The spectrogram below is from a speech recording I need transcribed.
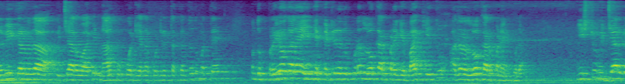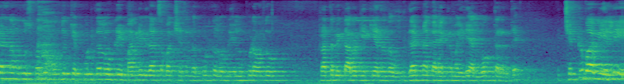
ನವೀಕರಣದ ವಿಚಾರವಾಗಿ ನಾಲ್ಕು ಕೋಟಿಯನ್ನು ಕೊಟ್ಟಿರ್ತಕ್ಕಂಥದ್ದು ಮತ್ತು ಒಂದು ಪ್ರಯೋಗಾಲಯ ಹಿಂದೆ ಕಟ್ಟಿರೋದು ಕೂಡ ಲೋಕಾರ್ಪಣೆಗೆ ಬಾಕಿ ಇತ್ತು, ಅದರ ಲೋಕಾರ್ಪಣೆ ಕೂಡ. ಇಷ್ಟು ವಿಚಾರಗಳನ್ನ ಮುಗಿಸ್ಕೊಂಡು ಮುಂದಕ್ಕೆ ಕೂಡ್ಗಲ್ ಹೋಬಳಿ ಮಾಗಡಿ ವಿಧಾನಸಭಾ ಕ್ಷೇತ್ರದ ಕೂಡ್ಗಲ್ ಹೋಬಳಿಯಲ್ಲೂ ಕೂಡ ಒಂದು ಪ್ರಾಥಮಿಕ ಆರೋಗ್ಯ ಕೇಂದ್ರದ ಉದ್ಘಾಟನಾ ಕಾರ್ಯಕ್ರಮ ಇದೆ, ಅಲ್ಲಿ ಹೋಗ್ತಾರಂತೆ. ಚಕ್ರಬಾವಿಯಲ್ಲಿ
